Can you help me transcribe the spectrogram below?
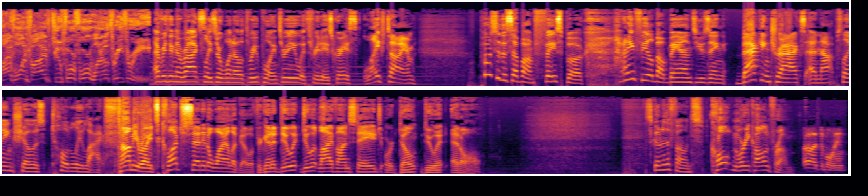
515-244-1033. Everything that rocks laser 103.3 with 3 days grace lifetime. Posted this up on Facebook. How do you feel about bands using backing tracks and not playing shows totally live? Tommy writes, Clutch said it a while ago. If you're going to do it, do it live on stage or don't do it at all. Let's go to the phones. Colton, where are you calling from? Uh, Des Moines.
